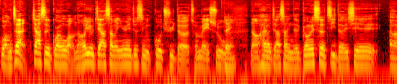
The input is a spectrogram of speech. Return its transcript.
网站、架设官网，然后又加上因为就是你过去的纯美术，对，然后还有加上你的工业设计的一些呃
